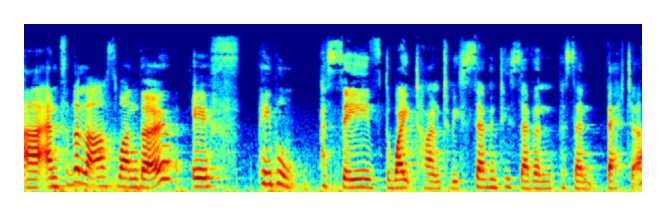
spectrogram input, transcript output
uh, and for the last one, though, if people perceive the wait time to be 77% better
